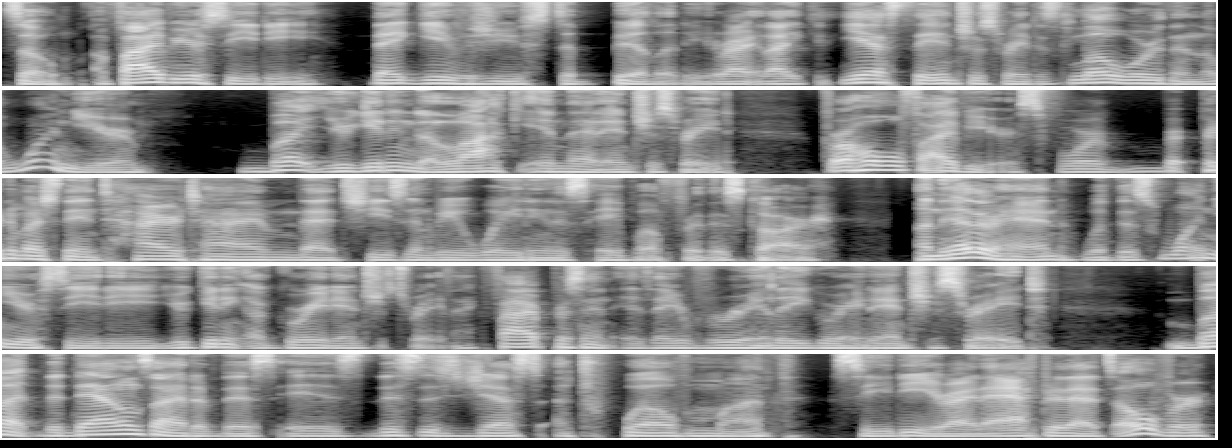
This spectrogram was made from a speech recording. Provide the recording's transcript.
So, a five year CD that gives you stability, right? Like, yes, the interest rate is lower than the one year, but you're getting to lock in that interest rate for a whole five years, for pretty much the entire time that she's going to be waiting to save up for this car. On the other hand, with this one year CD, you're getting a great interest rate. Like 5% is a really great interest rate. But the downside of this is this is just a 12 month CD, right? After that's over,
